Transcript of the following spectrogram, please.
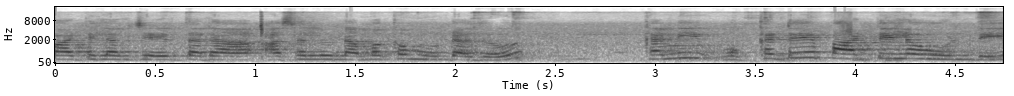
పార్టీలకు చేరుతారా అసలు నమ్మకం ఉండదు. కానీ ఒక్కటే పార్టీలో ఉండి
